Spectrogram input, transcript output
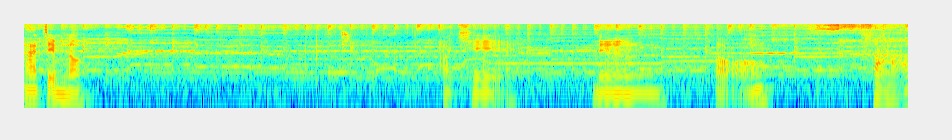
15 เจมเนาะ โอเคหนึ่ง สองสาม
